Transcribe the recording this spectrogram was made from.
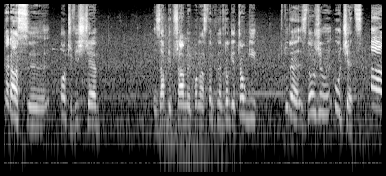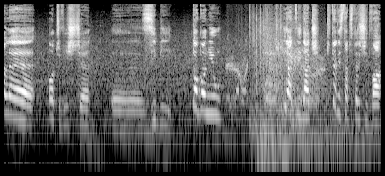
Teraz y, oczywiście zapieprzamy po następne wrogie czołgi, które zdążyły uciec, ale oczywiście y, Zibi dogonił. Jak widać 442,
